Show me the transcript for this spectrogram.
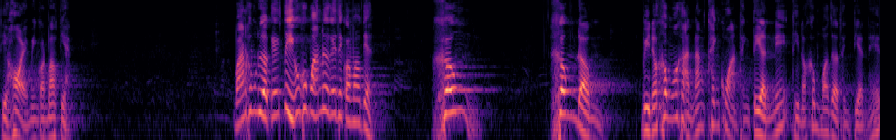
thì hỏi mình còn bao tiền bán không được cái tỷ cũng không bán được ấy thì còn bao tiền? Không. Không đồng. Vì nó không có khả năng thanh khoản thành tiền ý, thì nó không bao giờ thành tiền hết.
